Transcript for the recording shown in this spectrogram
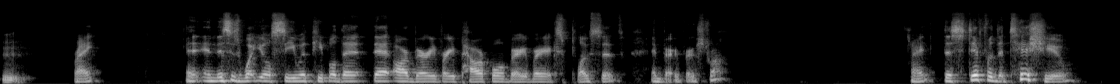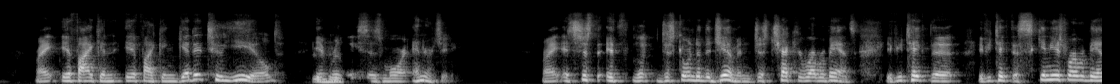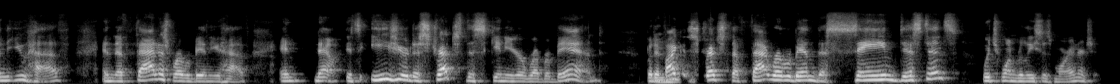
Mm. Right. And, and this is what you'll see with people that, that are very, very powerful, very, very explosive, and very, very strong. Right. The stiffer the tissue, right if i can if i can get it to yield it mm-hmm. releases more energy right it's just it's look just go into the gym and just check your rubber bands if you take the if you take the skinniest rubber band that you have and the fattest rubber band that you have and now it's easier to stretch the skinnier rubber band But mm-hmm. if I could stretch the fat rubber band the same distance, which one releases more energy?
